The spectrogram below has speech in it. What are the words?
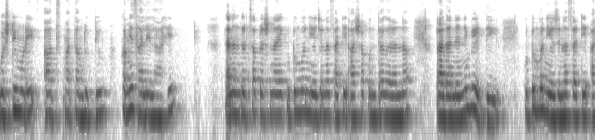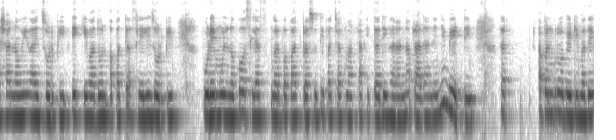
गोष्टीमुळे आज माता मृत्यू कमी झालेला आहे. त्यानंतरचा प्रश्न आहे कुटुंब नियोजनासाठी आशा कोणत्या घरांना प्राधान्याने भेट देईल? कुटुंब नियोजनासाठी आशा नवविवाहित जोडपी एक किंवा दोन अपत्य असलेली जोडपी पुढे मूल नको असल्यास गर्भपात प्रसूती पश्चात माता इत्यादी घरांना प्राधान्याने भेट देईल. तर आपण गृहभेटीमध्ये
